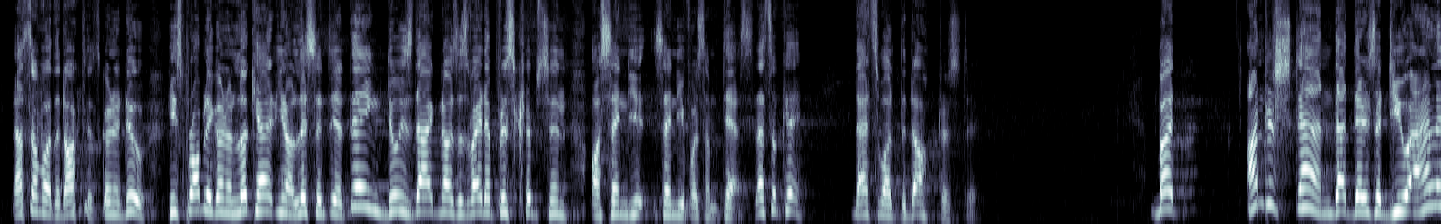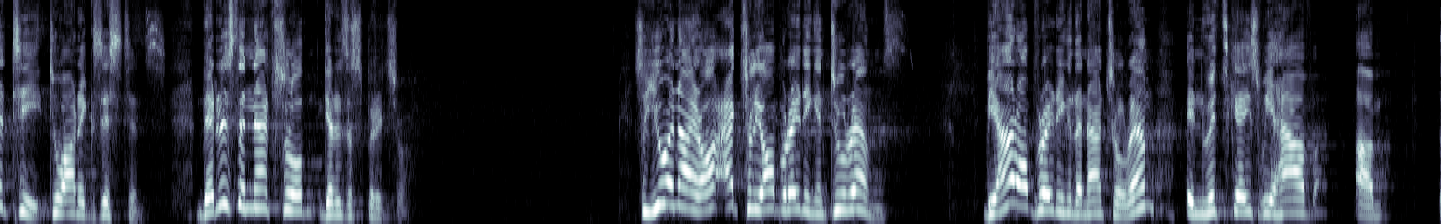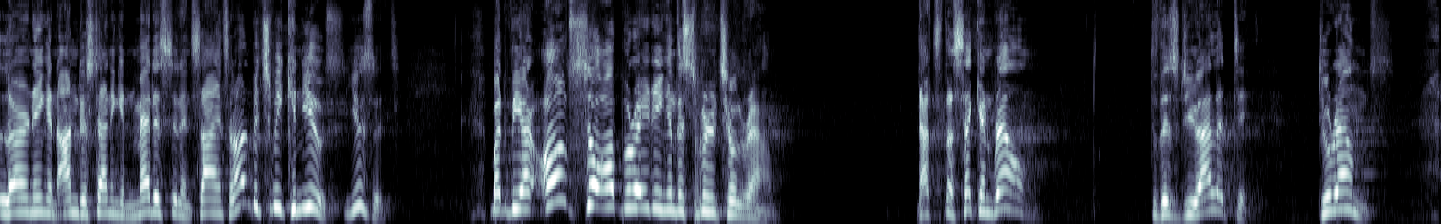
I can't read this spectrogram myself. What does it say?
That's not what the doctor is going to do. He's probably going to look at, you know, listen to your thing, do his diagnosis, write a prescription, or send you, send you for some tests. That's okay. That's what the doctors do. But understand that there is a duality to our existence. There is the natural, there is the spiritual. So you and I are actually operating in two realms. We are operating in the natural realm, in which case we have um, learning and understanding in medicine and science and all, which we can use, use it. But we are also operating in the spiritual realm. That's the second realm to this duality, two realms.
